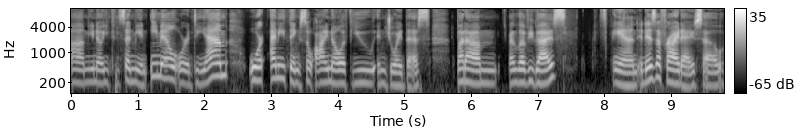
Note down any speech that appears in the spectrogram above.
Um, you know, you can send me an email or a DM or anything so I know if you enjoyed this. But um, I love you guys. And it is a Friday, so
